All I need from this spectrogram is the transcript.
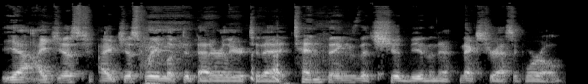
yeah, I just I just re-looked at that earlier today. Ten things that should be in the ne- next Jurassic World.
